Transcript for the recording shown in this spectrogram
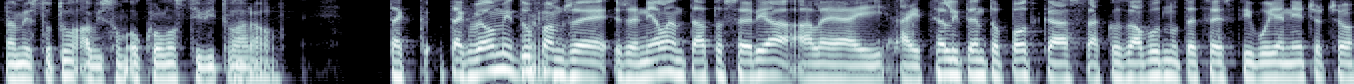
namiesto toho, aby som okolnosti vytváral. Tak, tak veľmi dúfam, že, že nielen táto séria, ale aj, aj celý tento podcast ako zabudnuté cesty bude niečo, čo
